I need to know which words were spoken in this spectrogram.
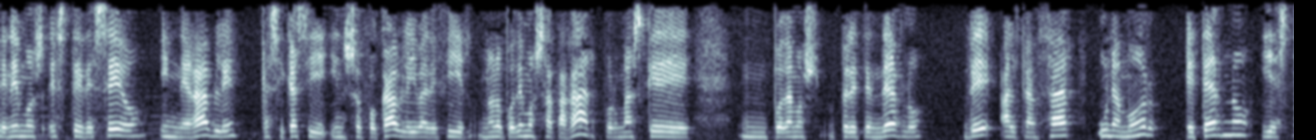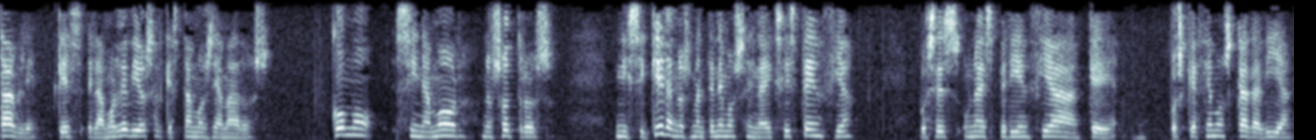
tenemos este deseo innegable, casi casi insofocable, iba a decir, no lo podemos apagar por más que mm, podamos pretenderlo, de alcanzar un amor eterno y estable, que es el amor de Dios al que estamos llamados. ¿Cómo sin amor nosotros ni siquiera nos mantenemos en la existencia? Pues es una experiencia que, pues que hacemos cada día.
